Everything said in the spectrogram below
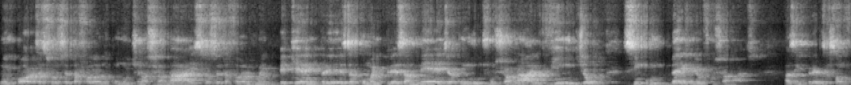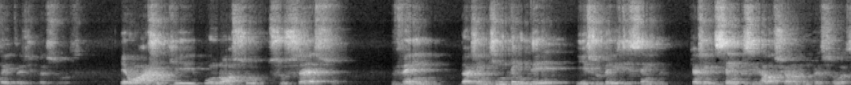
Não importa se você está falando com multinacionais, se você está falando com uma pequena empresa, com uma empresa média, com um funcionário, 20 ou 5, 10 mil funcionários. As empresas são feitas de pessoas. Eu acho que o nosso sucesso vem da gente entender isso desde sempre, que a gente sempre se relaciona com pessoas.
